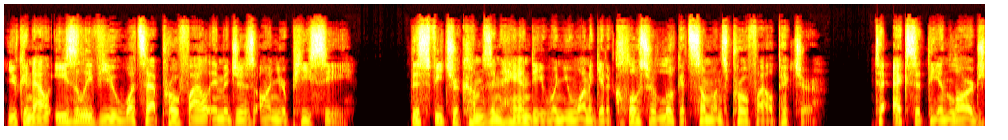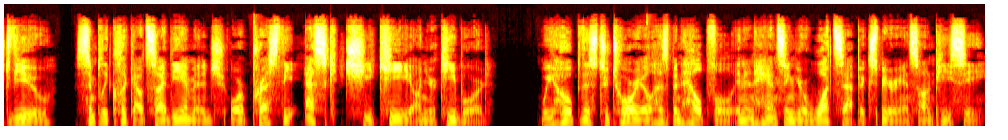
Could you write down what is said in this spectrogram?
You can now easily view WhatsApp profile images on your PC. This feature comes in handy when you want to get a closer look at someone's profile picture. To exit the enlarged view, simply click outside the image or press the ESC key on your keyboard. We hope this tutorial has been helpful in enhancing your WhatsApp experience on PC.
